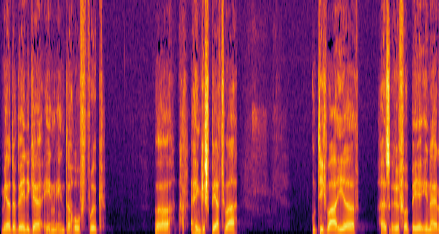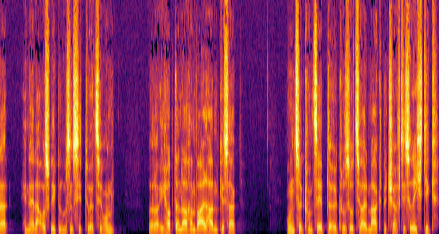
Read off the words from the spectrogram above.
mehr oder weniger in, in der Hofburg äh, eingesperrt war. Und ich war hier als ÖVP in einer, in einer ausweglosen Situation. Äh, ich habe dann auch am Wahlabend gesagt, unser Konzept der ökosozialen Marktwirtschaft ist richtig,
